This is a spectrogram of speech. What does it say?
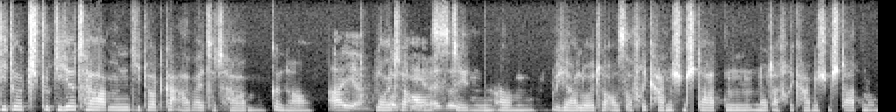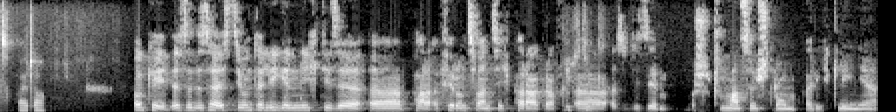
die dort studiert haben, die dort gearbeitet haben, genau. Ah ja. Leute okay, aus also den, ähm, ja, Leute aus afrikanischen Staaten, nordafrikanischen Staaten und so weiter. Okay, also das heißt, die unterliegen nicht diese äh, 24 Paragraph, äh, also diese Massenstromrichtlinie.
